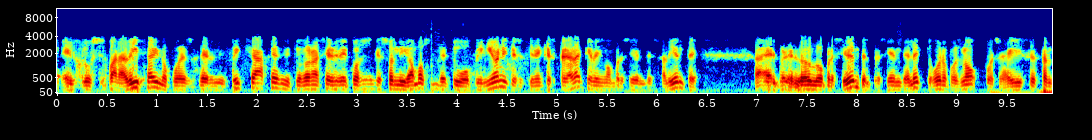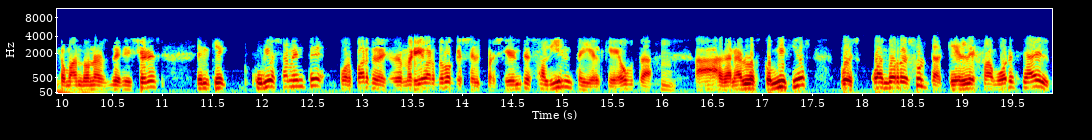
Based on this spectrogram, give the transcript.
el club se paraliza y no puedes hacer ni fichajes ni toda una serie de cosas que son, digamos, de tu opinión y que se tiene que esperar a que venga un presidente saliente. El, el nuevo presidente, el presidente electo. Bueno, pues no, pues ahí se están tomando unas decisiones en que, curiosamente, por parte de José María Bartolo, que es el presidente saliente y el que opta hmm. a ganar los comicios, pues cuando resulta que le favorece a él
